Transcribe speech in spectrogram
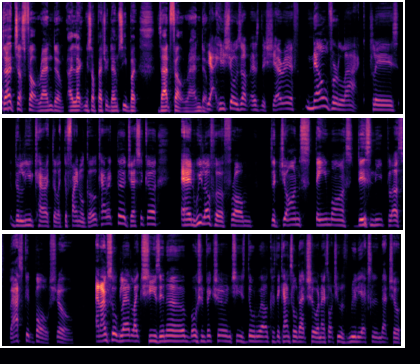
That just felt random. I like me some Patrick Dempsey, but that felt random. Yeah, he shows up as the sheriff. Nell Verlaque plays the lead character, like the final girl character, Jessica, and we love her from the John Stamos Disney Plus basketball show. And I'm so glad like she's in a motion picture and she's doing well because they canceled that show and I thought she was really excellent in that show.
